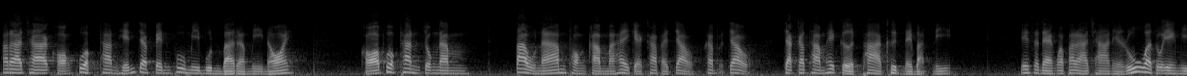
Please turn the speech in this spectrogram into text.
พระราชาของพวกท่านเห็นจะเป็นผู้มีบุญบารมีน้อย ขอพวกท่านจงนำเต้าน้ำทองคำมาให้แก่ข้าพเจ้าข้าพเจ้าจะกระทำให้เกิดผ้าขึ้นในบัดนี้เอแสดงว่าพระราชาเนี่ยรู้ว่าตัวเองมี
